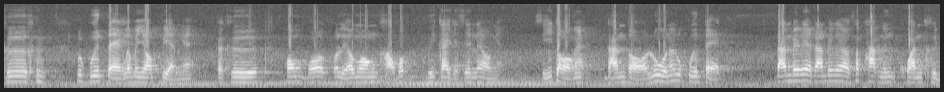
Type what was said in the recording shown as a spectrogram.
คือลูกปืนแตกแล้วไม่ยอมเปลี่ยนไง ก็คือพอพอพอเหลียวมองเขาว่าเฮ้ยใกล้จะเส้นแล้วไงสีต่อไงดันต่อลู่นะลูกปืนแตก ดันไปเรื่อยดันไปเรื่อยสักพักหนึ่งควันขึ้น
